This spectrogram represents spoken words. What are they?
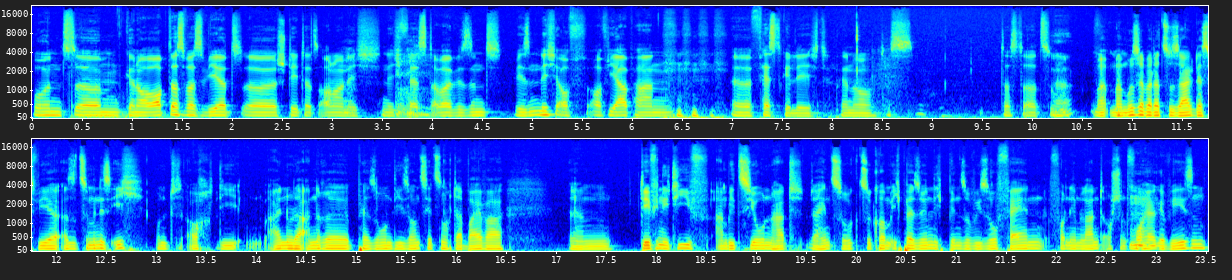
Und ähm, genau, ob das was wird, äh, steht jetzt auch noch nicht, nicht fest. Aber wir sind, wir sind nicht auf, auf Japan äh, festgelegt. Genau. Das das dazu. Ja. Man, man, muss aber dazu sagen, dass wir, also zumindest ich und auch die ein oder andere Person, die sonst jetzt noch dabei war, ähm, definitiv Ambitionen hat, dahin zurückzukommen. Ich persönlich bin sowieso Fan von dem Land auch schon vorher mhm. gewesen.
